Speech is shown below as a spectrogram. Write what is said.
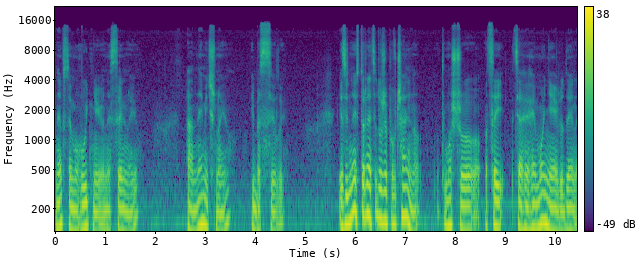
Не всемогутньою, не сильною, а немічною і безсилою. І з однієї сторони це дуже повчально, тому що оцей, ця гегемонія людини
